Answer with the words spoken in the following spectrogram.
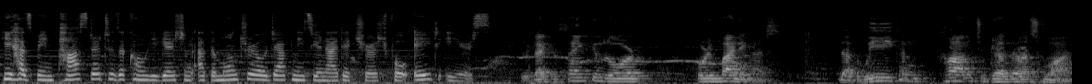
He has been pastor to the congregation at the Montreal Japanese United Church for eight years. We'd like to thank you, Lord, for reminding us that we can come together as one.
